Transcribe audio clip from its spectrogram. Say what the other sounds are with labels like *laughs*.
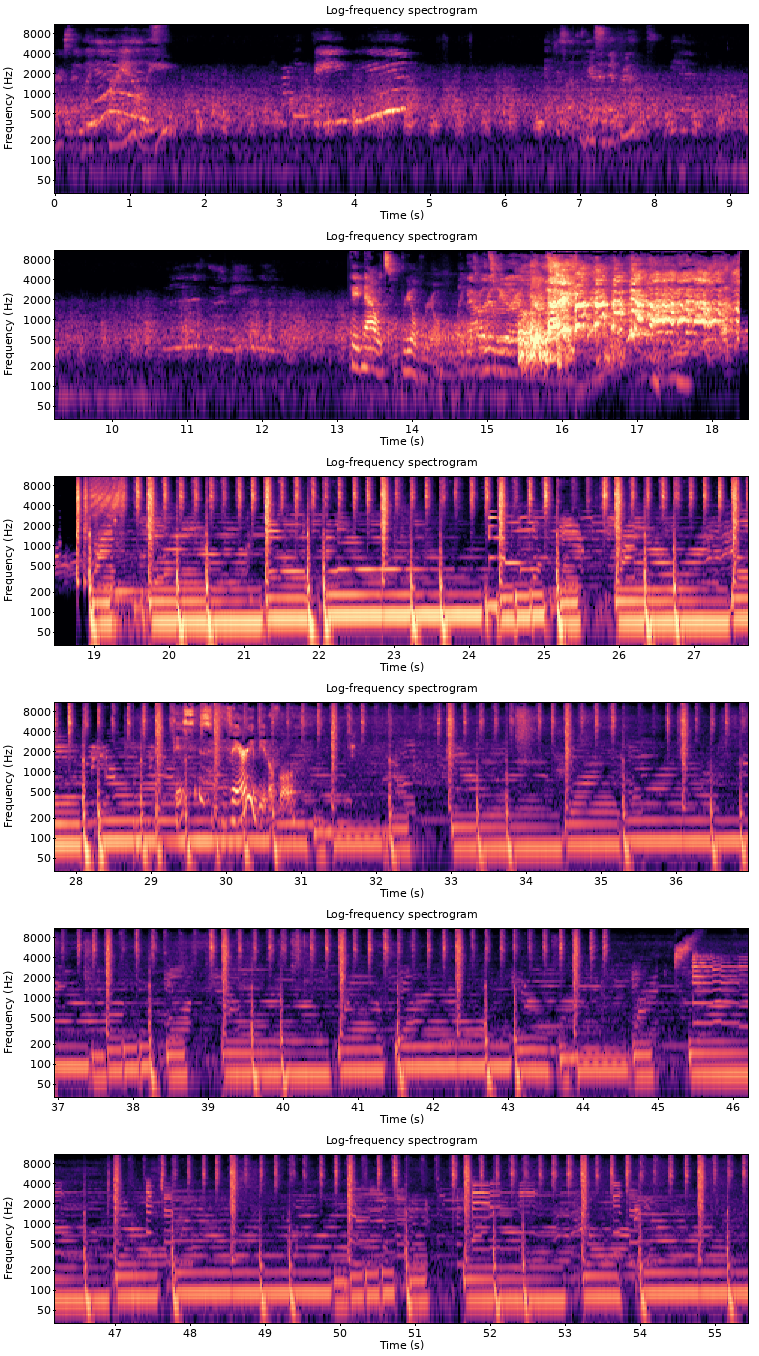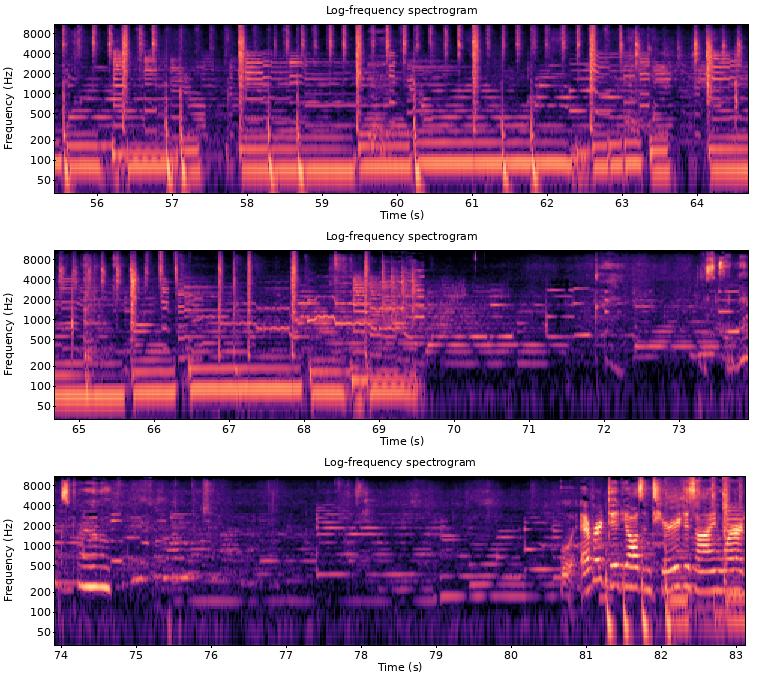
person. Like Yes. finally. Hi, baby. Just look Hear the difference? Okay, now it's real, real. Like Now it's it's really real. real. *laughs* *laughs* very beautiful. This is the next room. Whoever did y'all's interior design work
